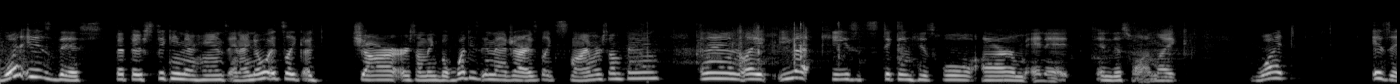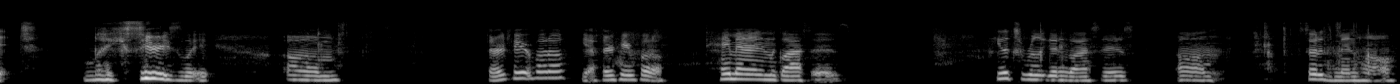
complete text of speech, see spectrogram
what is this that they're sticking their hands in? I know it's like a jar or something, but what is in that jar? Is it like slime or something? And then like you got Keys sticking his whole arm in it in this one. Like, what is it? Like seriously. Um, third favorite photo? Yeah, third favorite photo. Taemin in the glasses. He looks really good in glasses. Um, so does Minho.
